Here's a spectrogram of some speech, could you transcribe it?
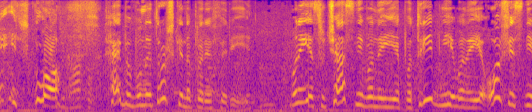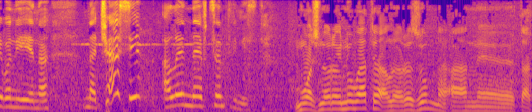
і шкло, хай би були трошки на периферії. Вони є сучасні, вони є потрібні, вони є офісні, вони є на, на часі, але не в центрі міста. Можна руйнувати, але розумно, а не так.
